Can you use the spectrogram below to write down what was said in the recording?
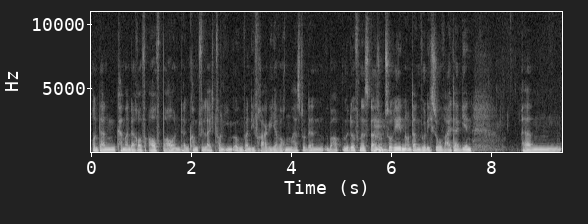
Und dann kann man darauf aufbauen. Dann kommt vielleicht von ihm irgendwann die Frage, ja, warum hast du denn überhaupt ein Bedürfnis, da mhm. so zu reden? Und dann würde ich so weitergehen. Ähm,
